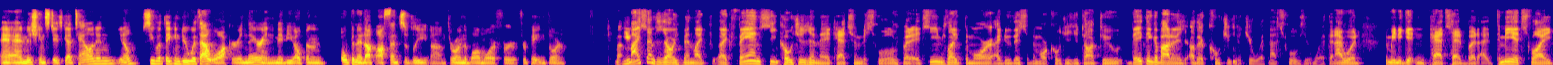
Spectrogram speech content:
and Michigan State's got talent, and you know, see what they can do without Walker in there, and maybe open open it up offensively, um, throwing the ball more for for Payton Thorne. You, my sense has always been like like fans see coaches and they attach them to schools, but it seems like the more I do this, and the more coaches you talk to, they think about it as other coaches that you're with, not schools you're with. And I would, I mean, to get in Pat's head, but to me, it's like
